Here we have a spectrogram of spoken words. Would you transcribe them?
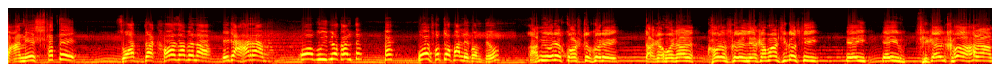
পানের সাথে জর্দা খাওয়া যাবে না এটা হারাম। ও বুঝলো কানতে হ্যাঁ? ওই ফটো পালে কানতে ও। আমি ওরে কষ্ট করে টাকা পয়সা খরচ করে লেখাপড়া শিখছি। এই এই সিগারেট খাওয়া হারাম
